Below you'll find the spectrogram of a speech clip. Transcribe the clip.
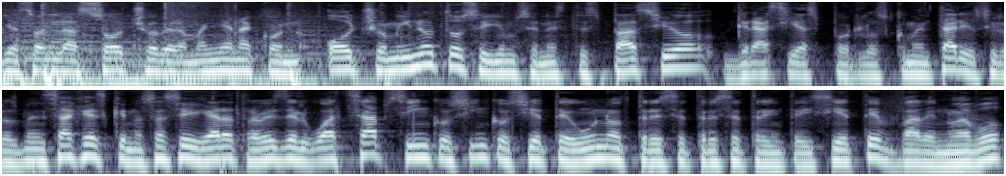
Ya son las 8 de la mañana con 8 minutos. Seguimos en este espacio. Gracias por los comentarios y los mensajes que nos hace llegar a través del WhatsApp 5571 131337. Va de nuevo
